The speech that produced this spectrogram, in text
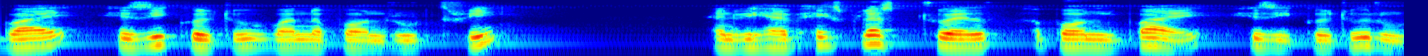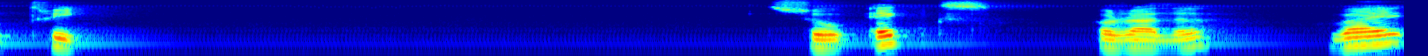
y is equal to 1 upon root 3 and we have x plus 12 upon y is equal to root 3. So x or rather y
